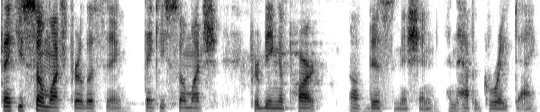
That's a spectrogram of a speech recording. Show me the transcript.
Thank you so much for listening. Thank you so much for being a part of this mission, and have a great day.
